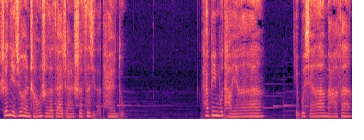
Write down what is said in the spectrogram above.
身体却很诚实的在展示自己的态度。他并不讨厌安安，也不嫌安安麻烦，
